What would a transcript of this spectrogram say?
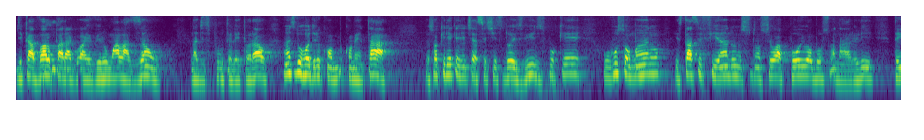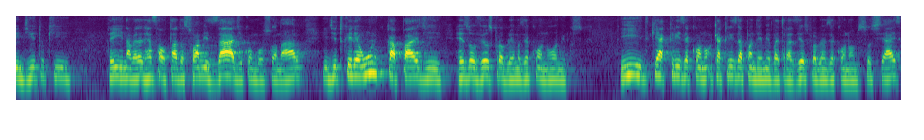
de cavalo paraguaio virou um alazão na disputa eleitoral. Antes do Rodrigo comentar, eu só queria que a gente assistisse dois vídeos, porque o russomano está se fiando no, seu apoio ao Bolsonaro. Ele tem dito que tem, na verdade, ressaltado a sua amizade com o Bolsonaro e dito que ele é o único capaz de resolver os problemas econômicos e que a crise que a crise da pandemia vai trazer os problemas econômicos e sociais,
